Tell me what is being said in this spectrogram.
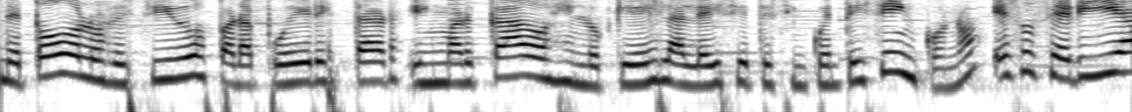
de todos los residuos para poder estar enmarcados en lo que es la ley 755, ¿no? Eso sería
